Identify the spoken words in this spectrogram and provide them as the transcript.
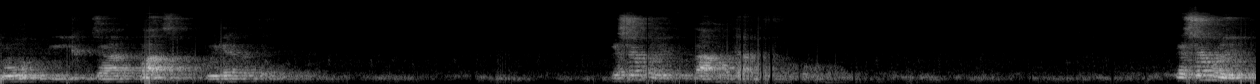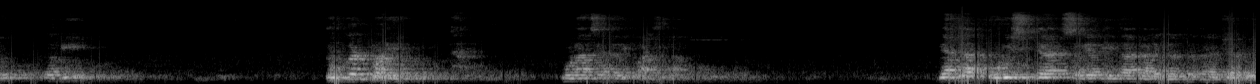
दोन तीन चार पाच पिढ्या कशामुळे? तर कशामुळे? कमी मी फुकटपणे कुणाच्या तरी पाठीला मी आता ओबीसीच्या सगळ्या नेता कार्यकर्त्यांना विचारतो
